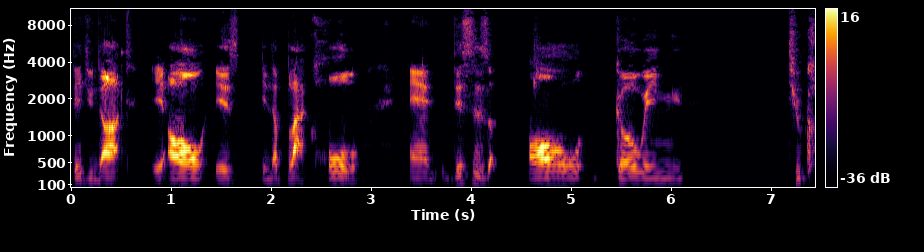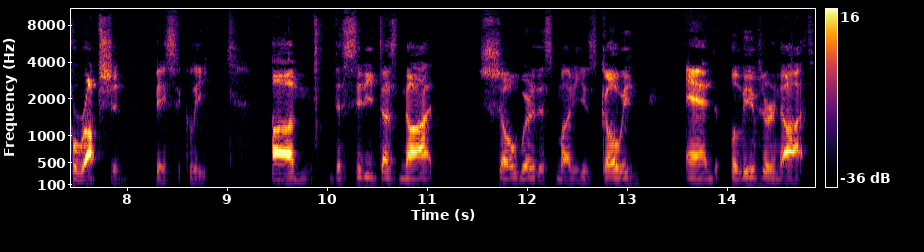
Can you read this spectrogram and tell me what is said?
they do not. It all is in a black hole. And this is all going to corruption, basically. Um, the city does not show where this money is going. And believe it or not,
